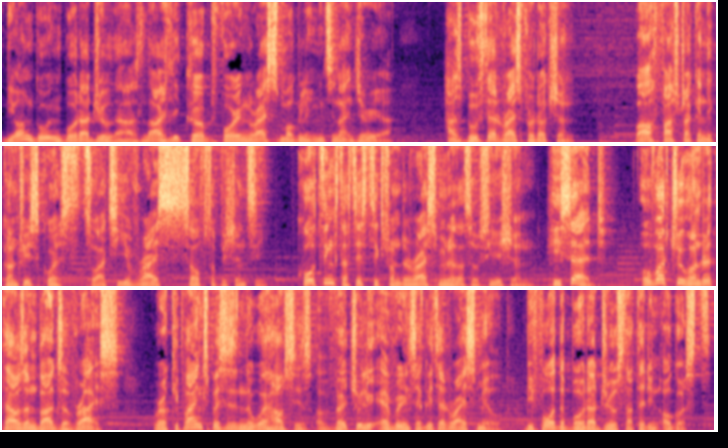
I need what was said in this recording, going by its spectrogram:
The ongoing border drill that has largely curbed foreign rice smuggling into Nigeria has boosted rice production while fast-tracking the country's quest to achieve rice self-sufficiency. Quoting statistics from the Rice Millers Association, he said, over 200,000 bags of rice were occupying spaces in the warehouses of virtually every integrated rice mill before the border drill started in August,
